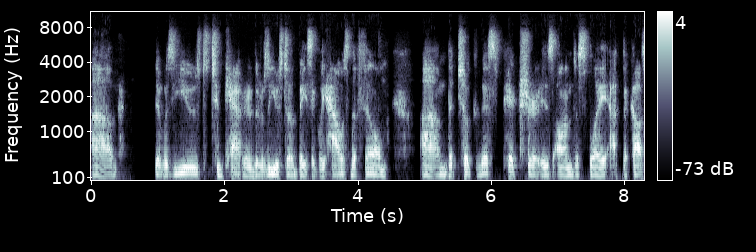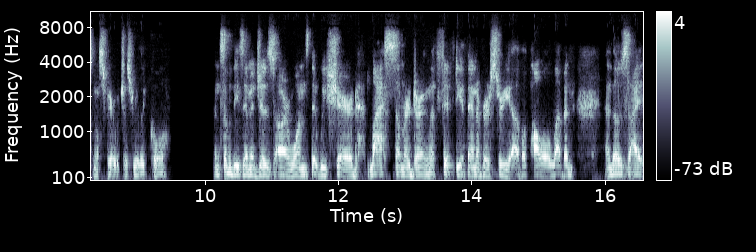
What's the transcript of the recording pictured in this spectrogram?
uh, that was used to capture, that was used to basically house the film um, that took this picture is on display at the Cosmosphere, which is really cool. And some of these images are ones that we shared last summer during the 50th anniversary of Apollo 11. And those, I,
